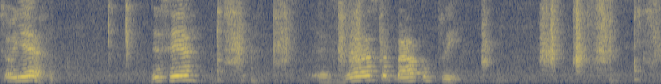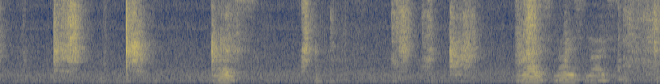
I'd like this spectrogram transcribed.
So yeah, this here is just about complete. Nice. Nice, nice, nice.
